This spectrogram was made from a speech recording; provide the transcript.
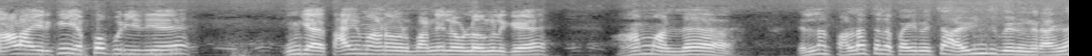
நாளாயிருக்கு. எப்போ புரியுது? இங்கே தாய்மானவர் பண்ணையில் உள்ளவங்களுக்கு. ஆமாம்ல எல்லாம் பள்ளத்தில் பயிர் வச்சா அழிஞ்சு போயிடுங்கிறாங்க.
